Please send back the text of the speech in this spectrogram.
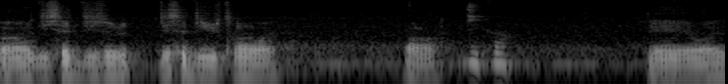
euh, 17 18 17 18 ans ouais voilà d'accord Et ouais.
